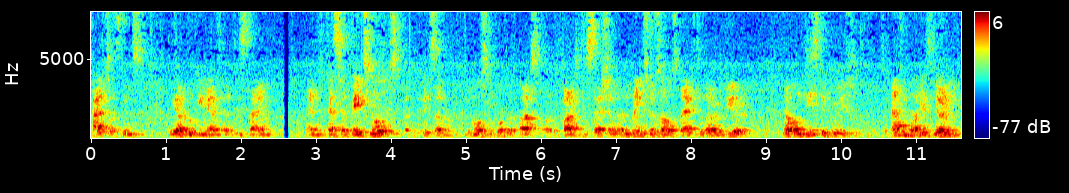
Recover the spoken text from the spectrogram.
types of things we are looking at at this time and the tester takes notes, but it's a, the most important part, part of the session and brings results back to the reviewer. Now on this debrief, so everybody is learning.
